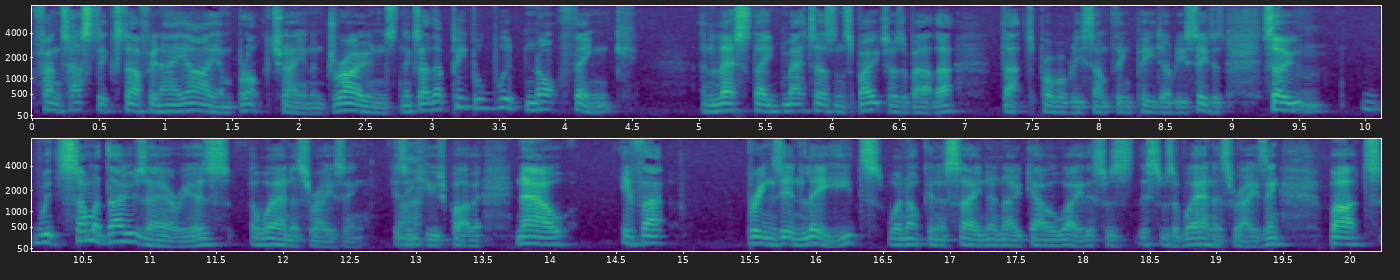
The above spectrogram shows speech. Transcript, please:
fantastic stuff in AI and blockchain and drones and things like that. People would not think, unless they'd met us and spoke to us about that, that's probably something PwC does. So, mm. with some of those areas, awareness raising is right. a huge part of it. Now, if that brings in leads, we're not going to say no, no, go away. This was this was awareness raising, but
